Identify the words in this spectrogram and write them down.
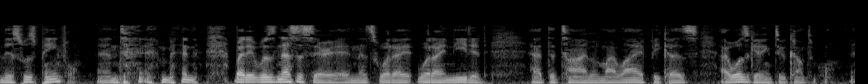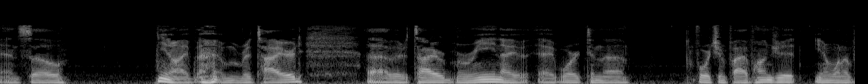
this was painful, and, and but it was necessary, and that's what I what I needed at the time of my life because I was getting too comfortable, and so you know, I, I'm retired, uh, retired Marine. I, I worked in the Fortune 500, you know, one of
